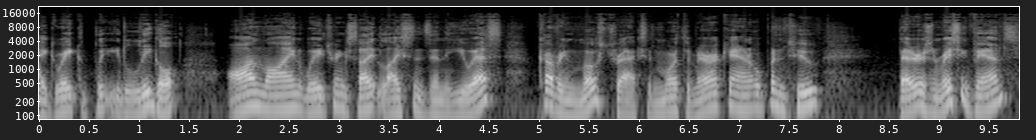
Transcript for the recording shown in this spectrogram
a great, completely legal online wagering site licensed in the U.S., covering most tracks in North America and open to bettors and racing fans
